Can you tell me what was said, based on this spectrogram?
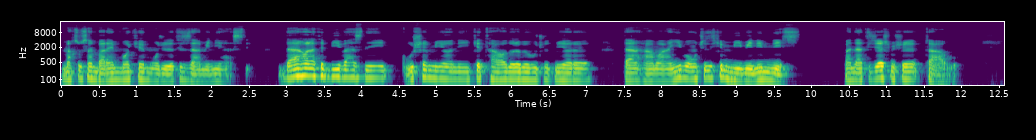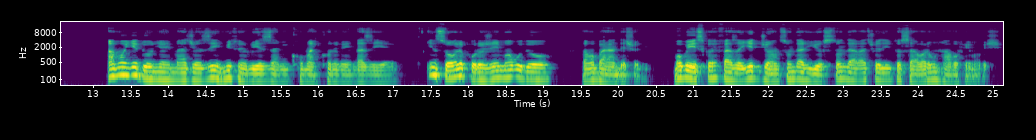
مخصوصا برای ما که موجودات زمینی هستیم. در حالت بیوزنی گوش میانی که تعادل به وجود میاره در هماهنگی با اون چیزی که می‌بینیم نیست و نتیجهش میشه تعو اما یه دنیای مجازی می‌تونه روی زمین کمک کنه به این قضیه. این سوال پروژه ما بود و و ما برنده شدیم. ما به ایستگاه فضایی جانسون در یوستون دعوت شدیم تا سوار اون هواپیما بشیم.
